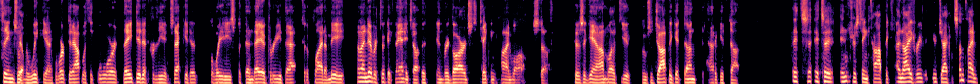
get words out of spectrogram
things Yep. on the weekend. Worked it out with the board. They did it for the executive employees, but then they agreed that could apply to me. And I never took advantage of it in regards to taking time off stuff. Because again, I'm like you. It was a job to get done, it had to get done. It's it's an interesting topic, and I agree with you, Jack. And sometimes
